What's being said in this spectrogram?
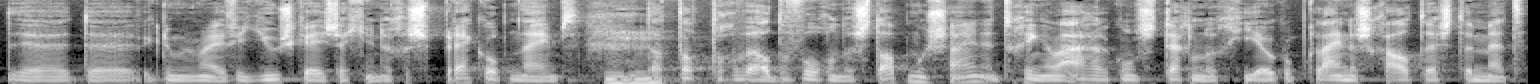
de, de ik noem het maar even use case, dat je een gesprek opneemt, Mhm. dat dat toch wel de volgende stap moest zijn. En toen gingen we eigenlijk onze technologie ook op kleine schaal testen met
